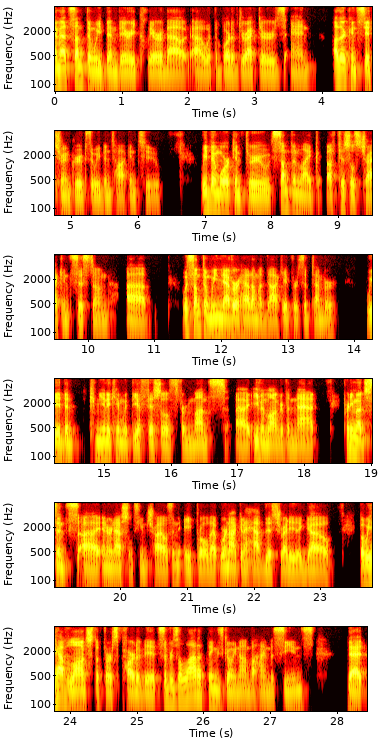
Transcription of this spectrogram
and that's something we've been very clear about uh, with the board of directors and other constituent groups that we've been talking to. We've been working through something like officials tracking system uh, was something we never had on the docket for September. We had been communicating with the officials for months, uh, even longer than that, pretty much since uh, international team trials in April that we're not going to have this ready to go. But we have launched the first part of it. So there's a lot of things going on behind the scenes that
